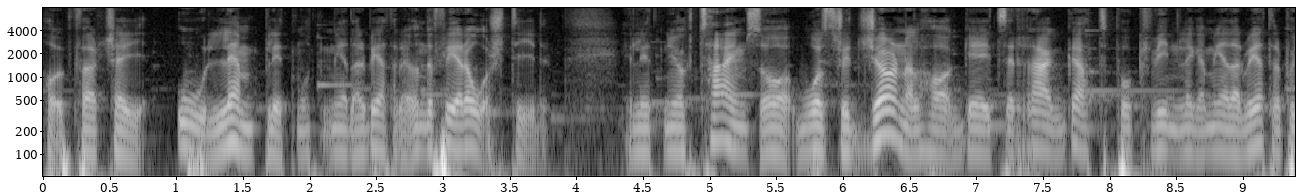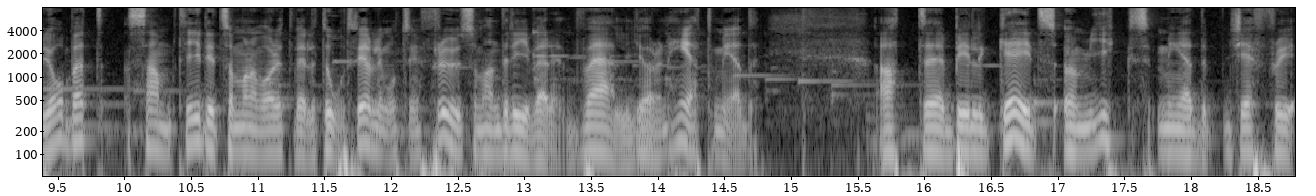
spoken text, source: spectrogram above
har uppfört sig olämpligt mot medarbetare under flera års tid. Enligt New York Times och Wall Street Journal har Gates raggat på kvinnliga medarbetare på jobbet samtidigt som han har varit väldigt otrevlig mot sin fru som han driver välgörenhet med. Att eh, Bill Gates umgicks med Jeffrey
